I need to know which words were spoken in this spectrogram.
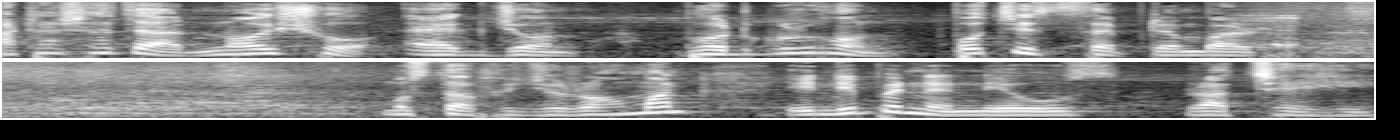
আঠাশ হাজার নয়শো একজন ভোট গ্রহণ পঁচিশ September. Mustafizur Rahman independent news Rajshahi.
